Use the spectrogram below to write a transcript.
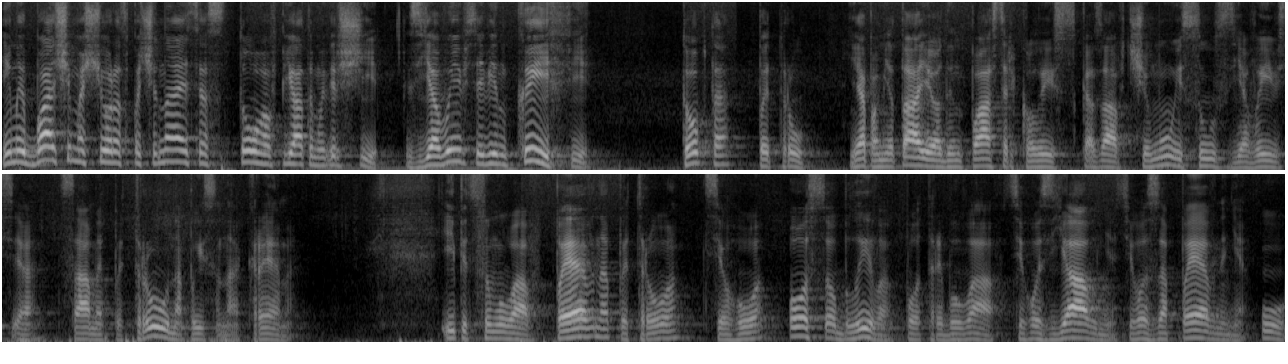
І ми бачимо, що розпочинається з того в п'ятому вірші. З'явився він Кифі, тобто Петру. Я пам'ятаю, один пастир колись сказав, чому Ісус з'явився саме Петру, написано окремо. І підсумував, певно, Петро цього особливо потребував, цього з'явлення, цього запевнення у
